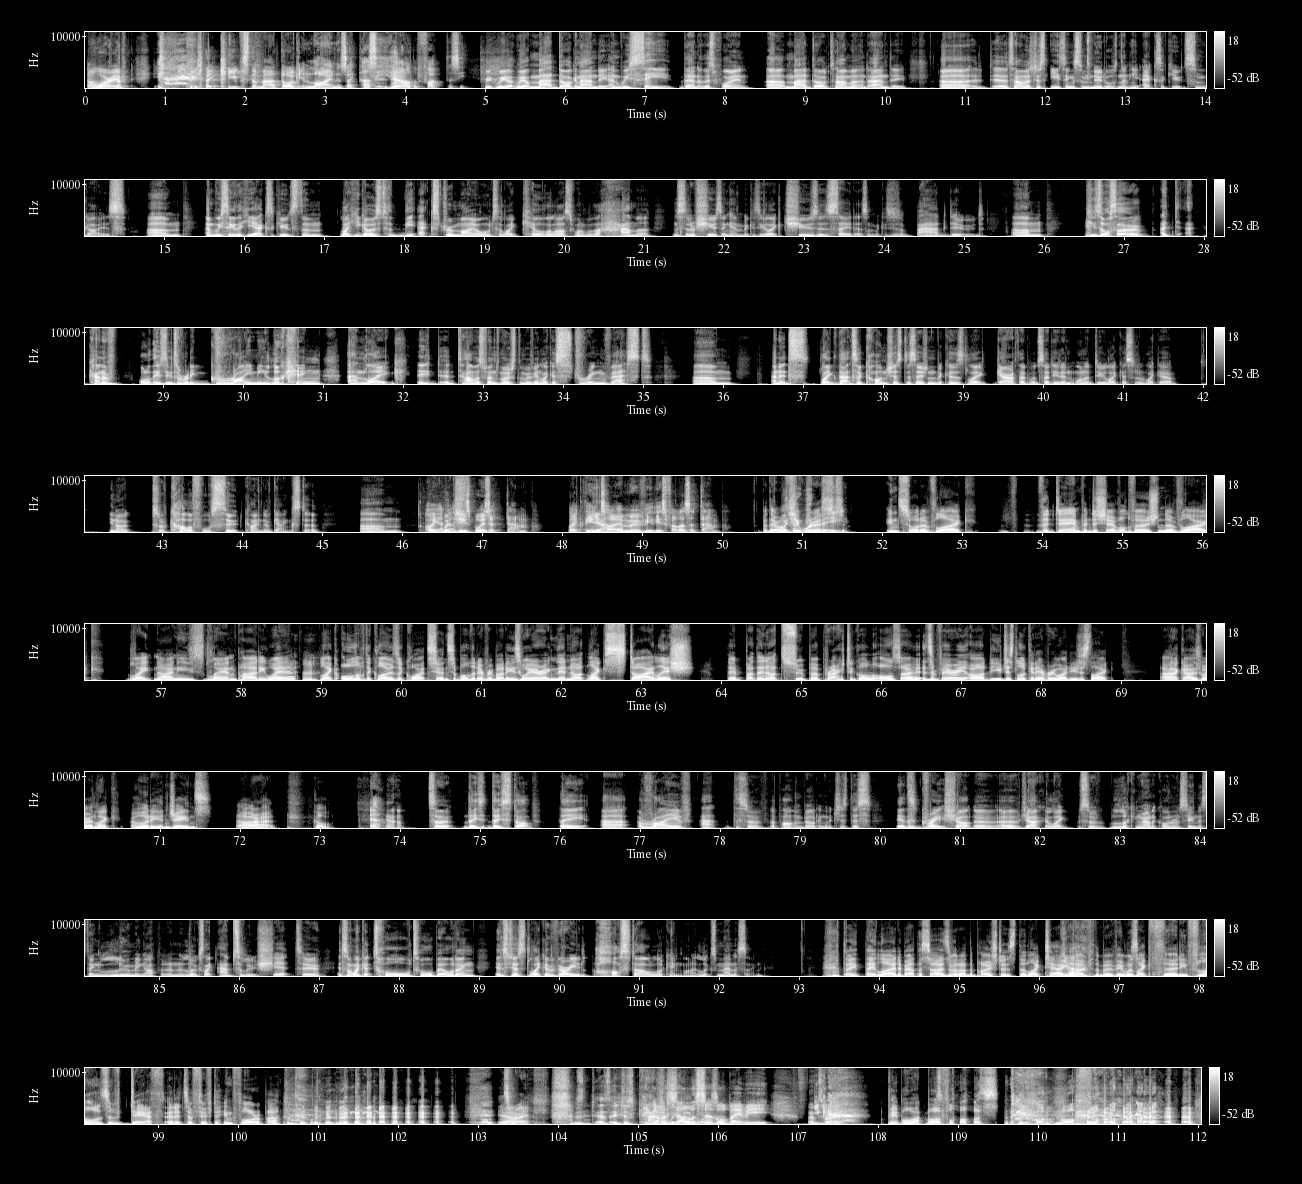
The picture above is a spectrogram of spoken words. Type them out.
Don't worry, if he like keeps the Mad Dog in line. It's like, does he? Yeah. How the fuck does he? We, we got Mad Dog and Andy, and we see then at this point, uh, Mad Dog Tama and Andy. Uh, Tama's just eating some noodles, and then he executes some guys. Um, and we see that he executes them like he goes to the extra mile to like kill the last one with a hammer instead of shooting him because he like chooses sadism because he's a bad dude. Um, he's also a, a- kind of all of these dudes are really grimy looking and like it, it- Tama spends most of the movie in like a string vest um and it's like that's a conscious decision because like Gareth Edwards said he didn't want to do like a sort of like a you know sort of colorful suit kind of gangster um Oh yeah, no, these boys are damp. Like the Yeah. entire movie, these fellas are damp. But they're also which he would dressed be in sort of like the damp and disheveled version of like late 90s LAN party wear. Hmm. Like all of the clothes are quite sensible that everybody's wearing. They're not like stylish, they're, but they're not super practical also. It's very odd. You just look at everyone, you're just like, oh, that guy's wearing like a hoodie and jeans. Oh, all right. Cool. Yeah. So they they stop. They uh, arrive at the sort of apartment building, which is this yeah this great shot of of Jaka like sort of looking around a corner and seeing this thing looming up at him. It looks like absolute shit too. It's not like a tall tall building. It's just like a very hostile looking one. It looks menacing. They they lied about the size of it on the posters. The like tagline Yeah. for the movie was like 30 floors of death, and it's a 15 floor apartment building. yeah, That's right. It's- it's- it just You gotta sell the double it. sizzle, baby. That's You- right. People want more floors. What more floor?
